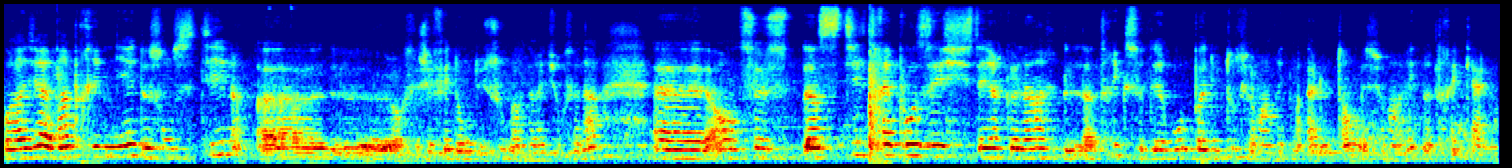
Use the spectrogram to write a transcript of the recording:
pour arriver à m'imprégner de son style. Euh, j'ai fait donc du sous Marguerite Yourcenar, euh, un style très posé, c'est-à-dire que l'intrigue se déroule pas du tout sur un rythme haletant, mais sur un rythme très calme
